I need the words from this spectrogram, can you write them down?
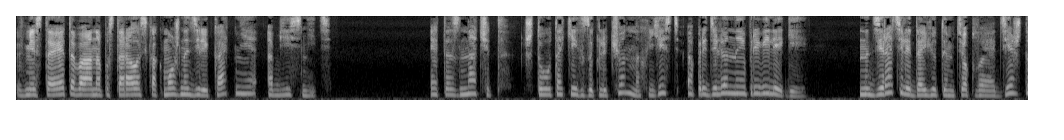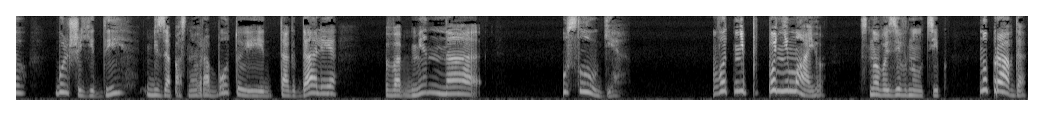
Вместо этого она постаралась как можно деликатнее объяснить. «Это значит, что у таких заключенных есть определенные привилегии. Надзиратели дают им теплую одежду, больше еды, безопасную работу и так далее в обмен на услуги. «Вот не понимаю», — снова зевнул тип. «Ну правда,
